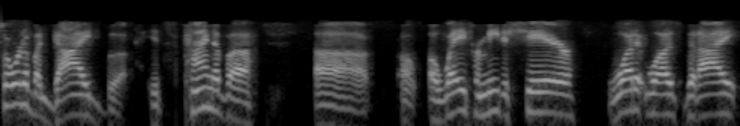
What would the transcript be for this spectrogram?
sort of a guidebook. It's kind of a uh, a, a way for me to share what it was that I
